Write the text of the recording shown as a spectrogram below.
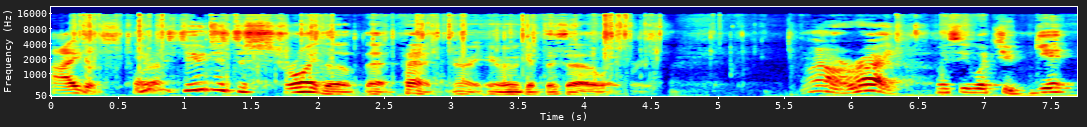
I just You just you just destroy the that pack. All right, here let me get this out of the way for you. All right, let me see what you get.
